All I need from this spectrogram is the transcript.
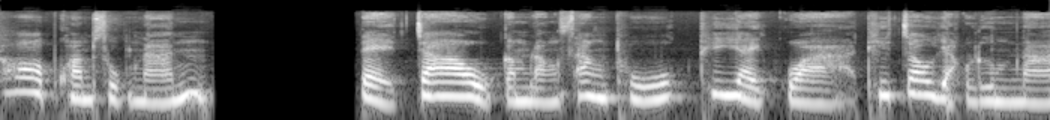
ชอบความสุขนั้น แต่เจ้ากำลังสร้างทุกข์ที่ใหญ่กว่าที่เจ้าอยากลืมนะ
